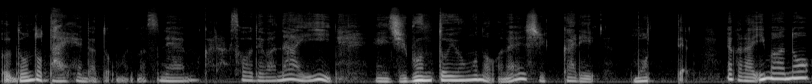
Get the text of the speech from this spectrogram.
どんどん大変だと思いますね。だからそうではない、えー、自分というものをねしっかり持ってだから今の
